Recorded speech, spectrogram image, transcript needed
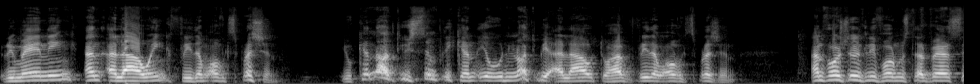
remaining and allowing freedom of expression. You cannot, you simply can, you will not be allowed to have freedom of expression. Unfortunately for Mr. Verse,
